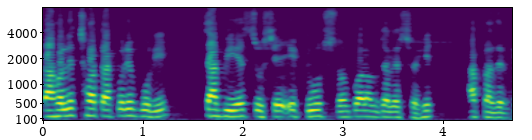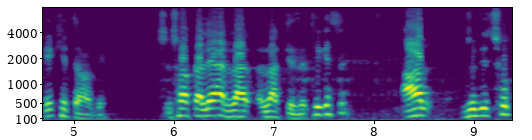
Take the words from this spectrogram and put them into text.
তাহলে ছটা করে বড়ি চাবিয়ে চুষে একটু উষ্ণ গরম জলের সহিত আপনাদেরকে খেতে হবে। সকালে আর রাত্রিতে, ঠিক আছে? আর যদি ছোট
